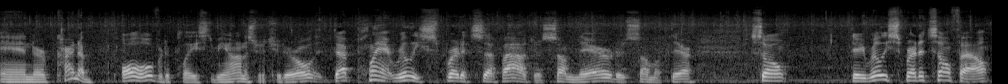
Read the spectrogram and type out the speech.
and they're kind of all over the place. To be honest with you, they're all that plant really spread itself out. There's some there, there's some up there, so they really spread itself out,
